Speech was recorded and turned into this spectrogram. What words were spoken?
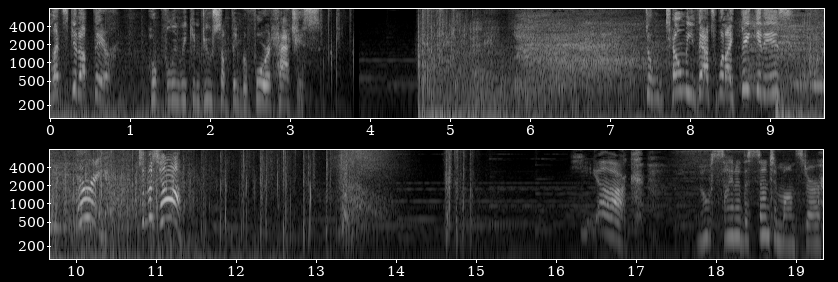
Let's get up there. Hopefully we can do something before it hatches. Don't tell me that's what I think it is! Hurry! To the top! Yuck. No sign of the Sentimonster.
